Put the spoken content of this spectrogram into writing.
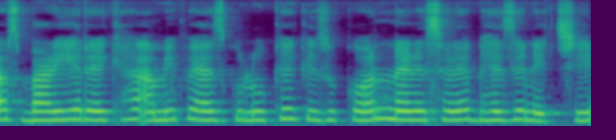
আঁচ বাড়িয়ে রেখে আমি পেঁয়াজগুলোকে কিছুক্ষণ নেড়ে ছেড়ে ভেজে নিচ্ছি।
